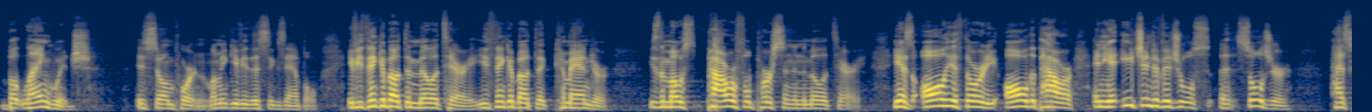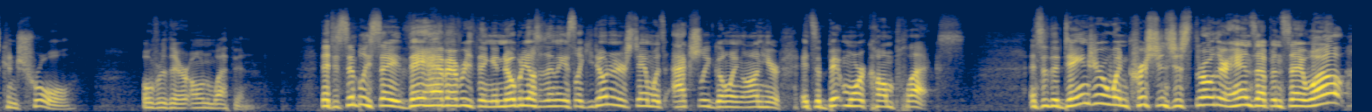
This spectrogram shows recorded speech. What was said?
but language is so important. Let me give you this example. If you think about the military, you think about the commander, he's the most powerful person in the military. He has all the authority, all the power, and yet each individual uh, soldier has control over their own weapon. That to simply say they have everything and nobody else has anything, it's like you don't understand what's actually going on here. It's a bit more complex. And so the danger when Christians just throw their hands up and say, well,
